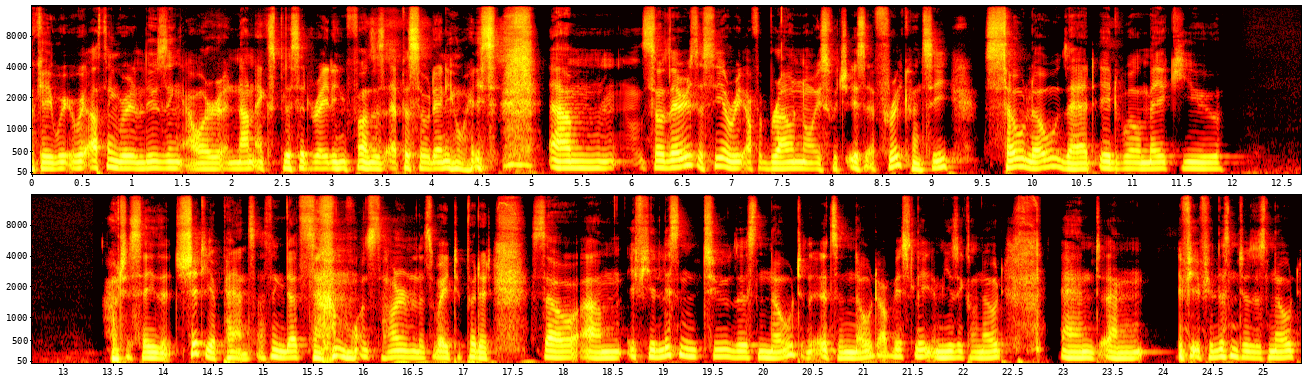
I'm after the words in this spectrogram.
Okay, we, we, I think we're losing our non-explicit rating for this episode, anyways. Um, so there is a theory of a brown noise, which is a frequency so low that it will make you how to say that shit your pants i think that's the most harmless way to put it so um, if you listen to this note it's a note obviously a musical note and um, if you, if you listen to this note,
